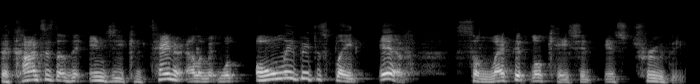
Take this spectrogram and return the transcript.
The contents of the ng container element will only be displayed if selected location is truthy.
